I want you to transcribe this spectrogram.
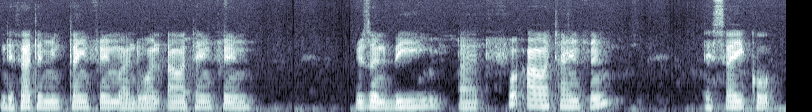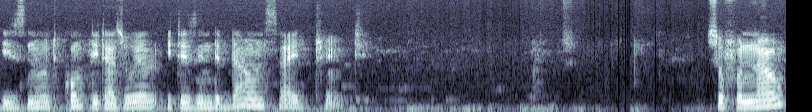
in the 30 minute time frame and one hour time frame reason being at four hour time frame the cycle is not complete as well. It is in the downside trend. So for now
